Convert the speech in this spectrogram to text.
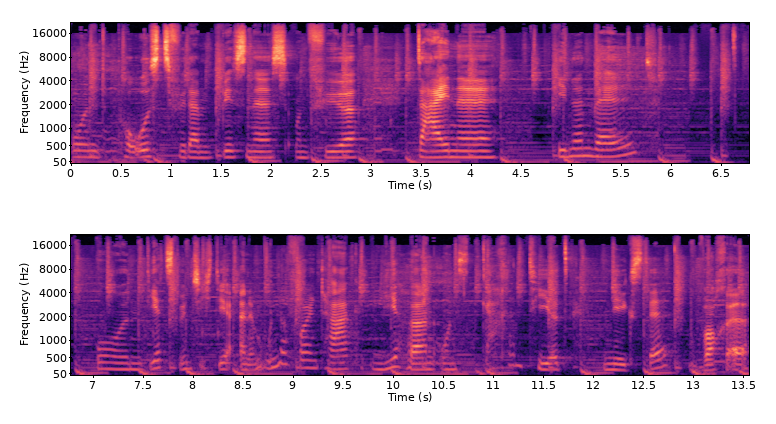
und Posts für dein Business und für deine Innenwelt. Und jetzt wünsche ich dir einen wundervollen Tag. Wir hören uns garantiert nächste Woche.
